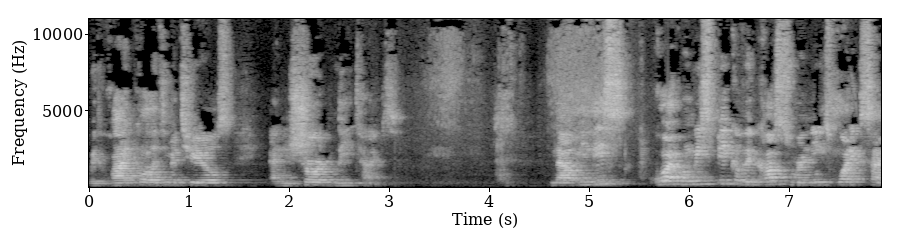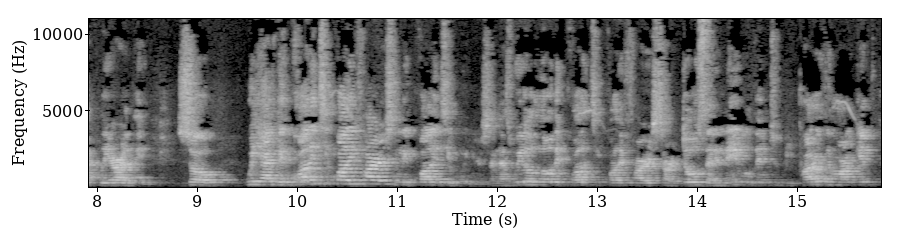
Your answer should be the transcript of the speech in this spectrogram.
with high quality materials and short lead times. Now, in this, when we speak of the customer needs, what exactly are they? So we have the quality qualifiers and the quality winners. And as we all know, the quality qualifiers are those that enable them to be part of the market.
